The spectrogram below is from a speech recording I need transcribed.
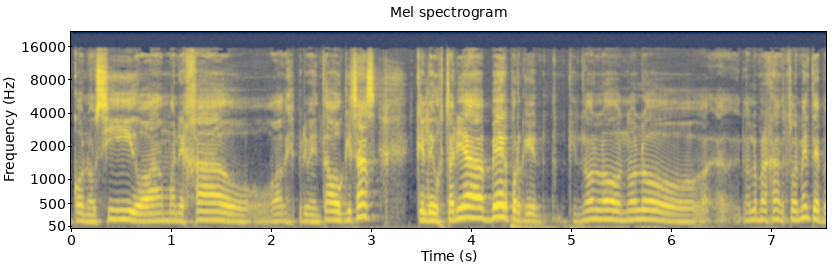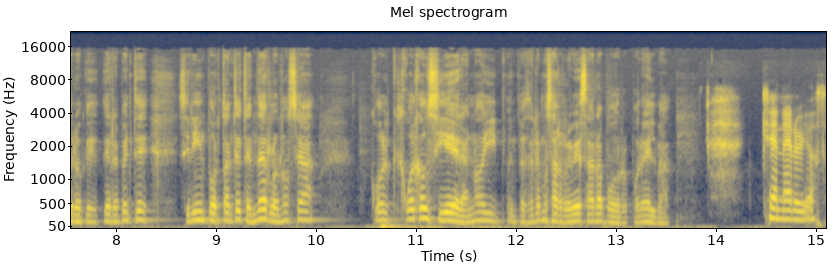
conocido, han manejado o han experimentado, o quizás que le gustaría ver porque no, lo, no, lo, no lo manejan actualmente, pero que de repente sería importante tenerlo, ¿no? O sea, ¿cuál, considera, no? Y empezaremos al revés ahora por, por Elba. Qué nervios.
